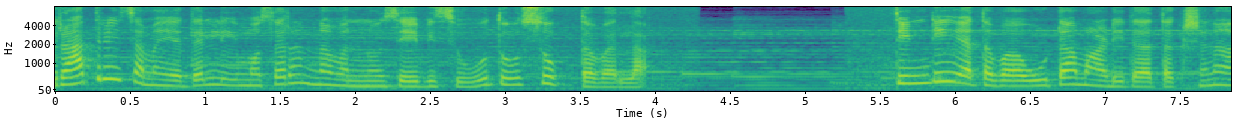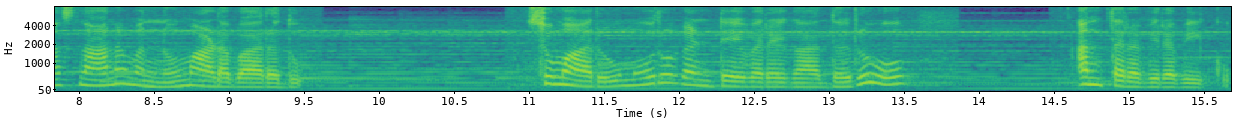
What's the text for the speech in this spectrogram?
ರಾತ್ರಿ ಸಮಯದಲ್ಲಿ ಮೊಸರನ್ನವನ್ನು ಸೇವಿಸುವುದು ಸೂಕ್ತವಲ್ಲ. ತಿಂಡಿ ಅಥವಾ ಊಟ ಮಾಡಿದ ತಕ್ಷಣ ಸ್ನಾನವನ್ನು ಮಾಡಬಾರದು. ಸುಮಾರು ಮೂರು ಗಂಟೆಯವರೆಗಾದರೂ ಅಂತರವಿರಬೇಕು.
